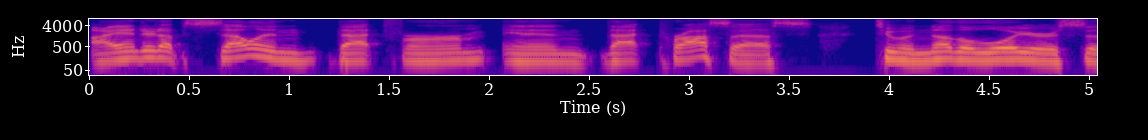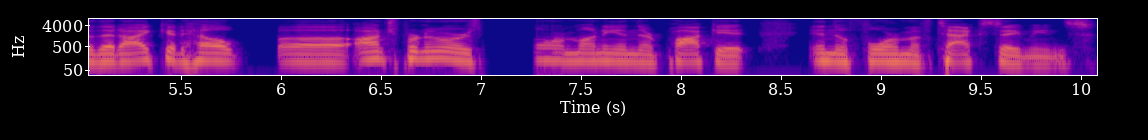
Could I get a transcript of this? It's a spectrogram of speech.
I ended up selling that firm and that process to another lawyer so that I could help uh, entrepreneurs more money in their pocket in the form of tax savings.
